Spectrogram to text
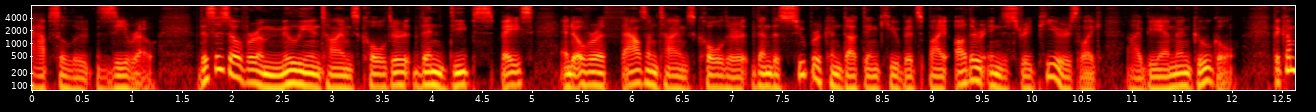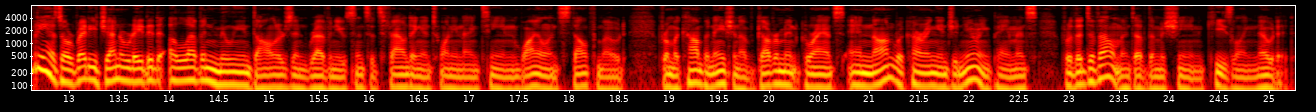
absolute zero. This is over a million times colder than deep space and over a thousand times colder than the superconducting qubits by other industry peers like IBM and Google. The company has already generated $11 million in revenue since its founding in 2019 while in stealth mode from a combination of government grants and non recurring engineering payments for the development of the machine, Keesling noted.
